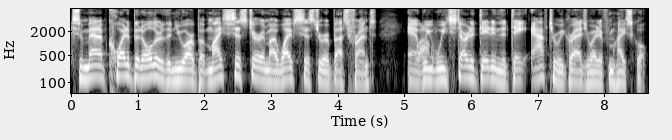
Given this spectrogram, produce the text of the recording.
So, Matt, I'm quite a bit older than you are, but my sister and my wife's sister are best friends and wow. we we started dating the day after we graduated from high school.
